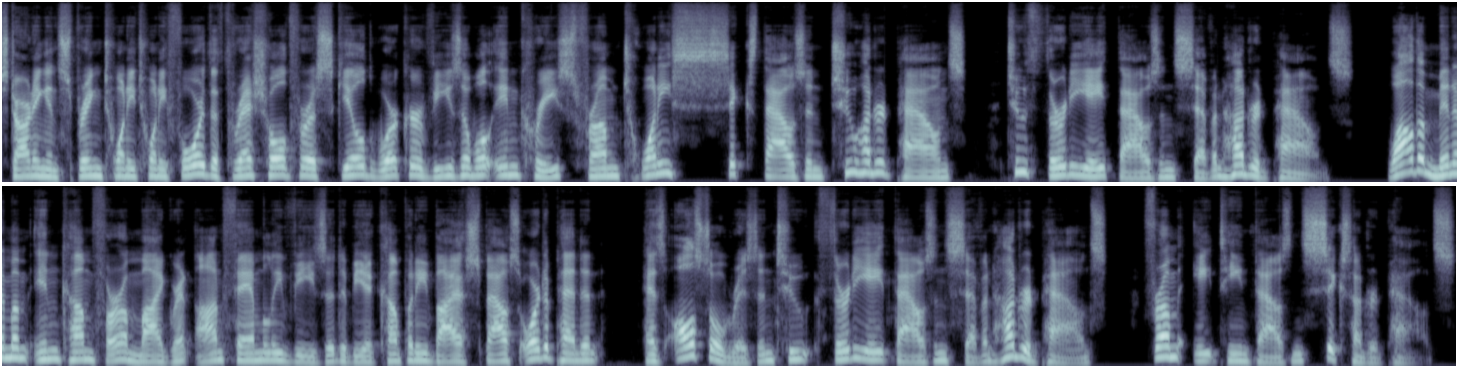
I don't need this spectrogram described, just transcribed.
Starting in spring 2024, the threshold for a skilled worker visa will increase from 26,200 pounds to 38,700 pounds. While the minimum income for a migrant on family visa to be accompanied by a spouse or dependent has also risen to 38,700 pounds from 18,600 pounds.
